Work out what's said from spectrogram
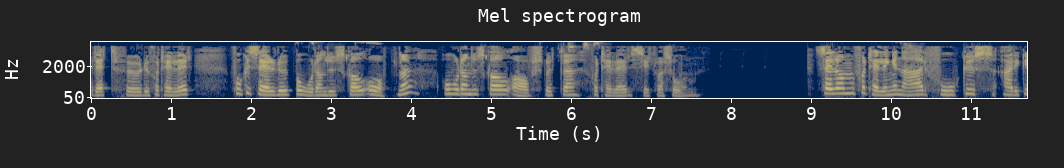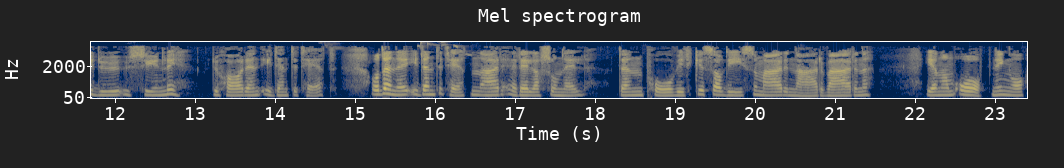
Rett før du forteller, fokuserer du på hvordan du skal åpne, og hvordan du skal avslutte forteller situasjonen. Selv om fortellingen er fokus, er ikke du usynlig. Du har en identitet, og denne identiteten er relasjonell. Den påvirkes av de som er nærværende. Gjennom åpning og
